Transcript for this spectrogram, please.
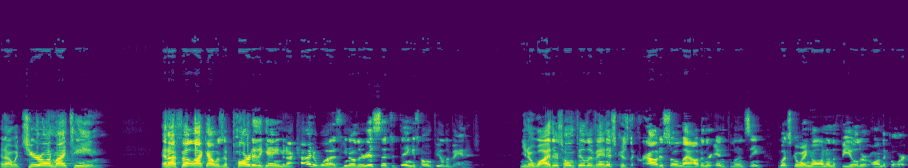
And I would cheer on my team. And I felt like I was a part of the game. And I kind of was. You know, there is such a thing as home field advantage. You know why there's home field advantage? Because the crowd is so loud and they're influencing what's going on on the field or on the court.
